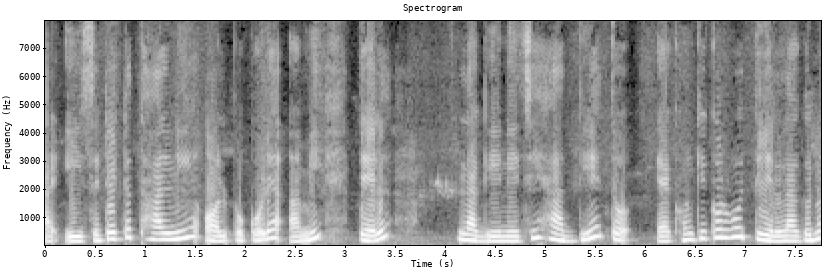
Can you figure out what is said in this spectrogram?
আর এই সেটে একটা থাল নিয়ে অল্প করে আমি তেল লাগিয়ে নিয়েছি হাত দিয়ে। তো এখন কি করব? তেল লাগানো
